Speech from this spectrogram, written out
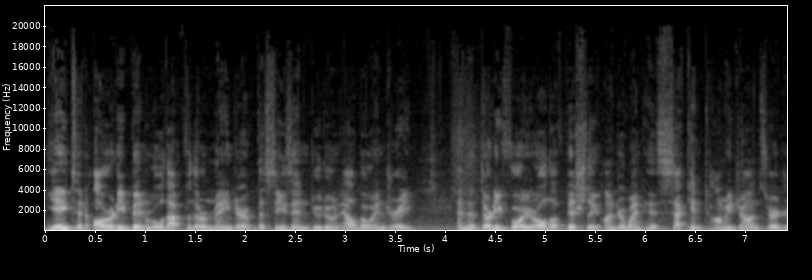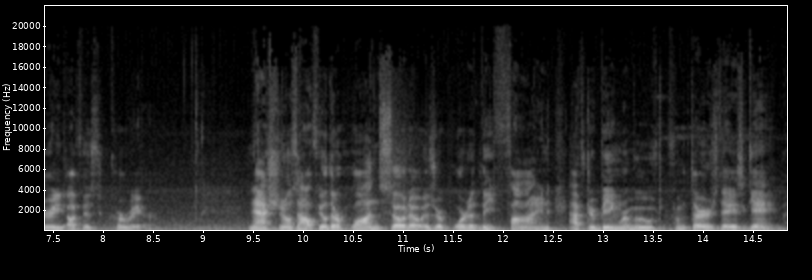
Yates had already been ruled out for the remainder of the season due to an elbow injury, and the 34 year old officially underwent his second Tommy John surgery of his career. Nationals outfielder Juan Soto is reportedly fine after being removed from Thursday's game.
